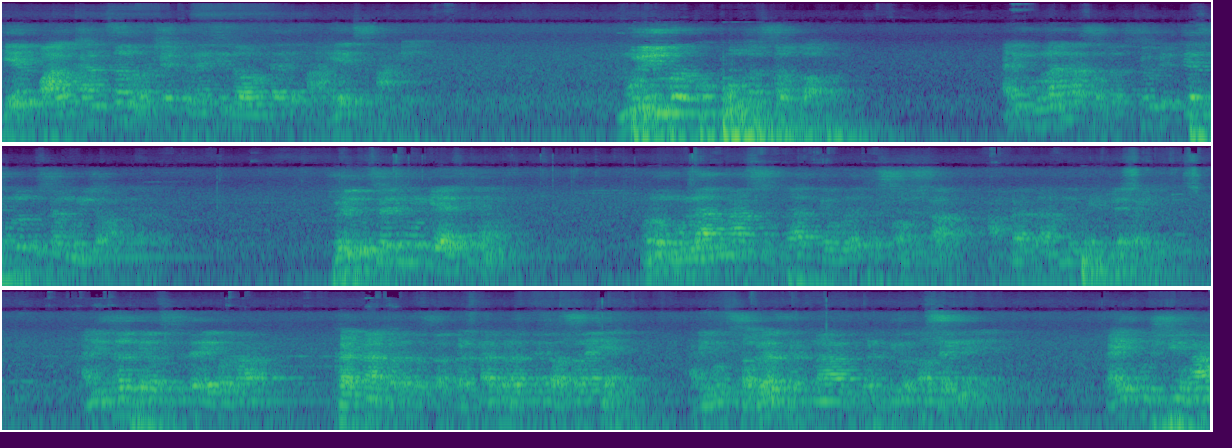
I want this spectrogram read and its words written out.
हे पालकांचं लक्ष ठेवण्याची जबाबदारी आहेच आहे. मुलींवर खूप फोकस करतो आपण. आणि मुलांना सोबत शेवटी तेच मुलं दुसऱ्या मुलीच्या मागे जातात. शेवटी दुसऱ्याची मुलगी आहे की नाही. म्हणून मुलांना सुद्धा तेवढेच संस्कार आपल्या घरामध्ये भेटले पाहिजे. आणि जर हे असते तर हे बघा घटना घडत असतात. घटना घडत नाही असं नाही आहे आणि मग सगळ्याच घटना घडतील असंही नाही आहे काही गोष्टी हा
